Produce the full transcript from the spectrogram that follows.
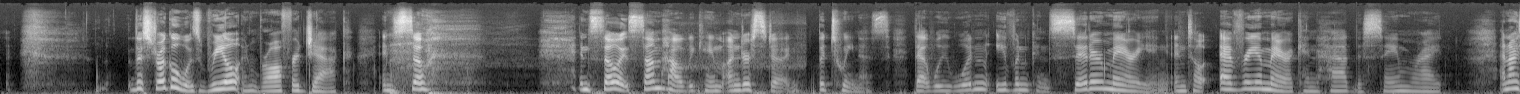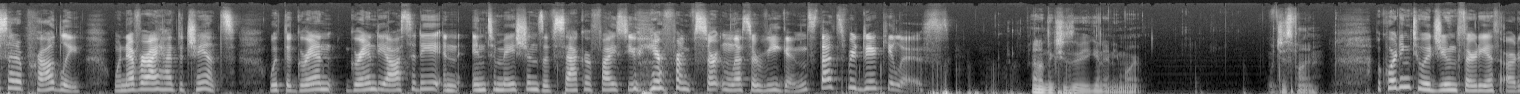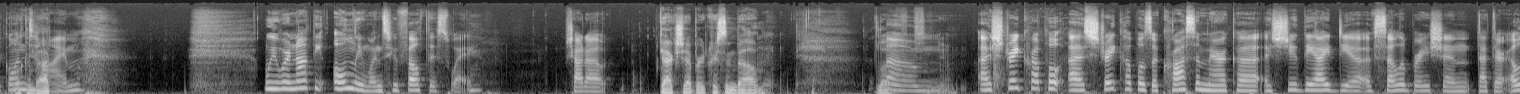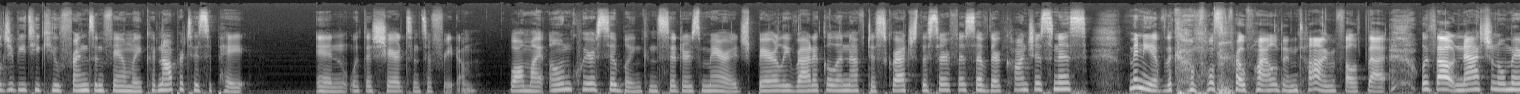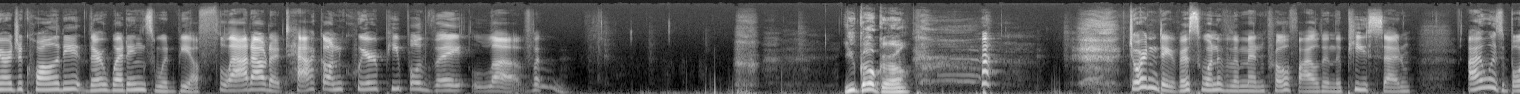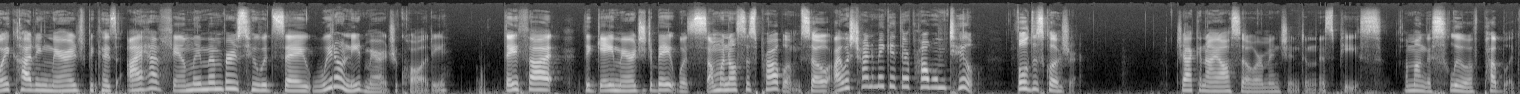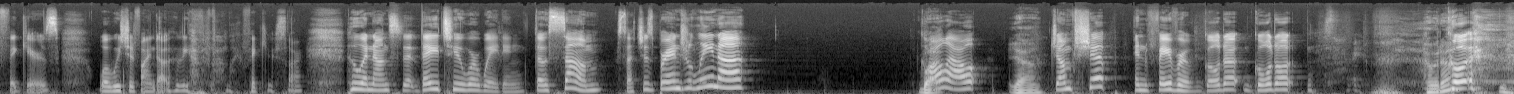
the struggle was real and raw for Jack. And so and so it somehow became understood between us that we wouldn't even consider marrying until every American had the same right. And I said it proudly whenever I had the chance, with the grand grandiosity and intimations of sacrifice you hear from certain lesser vegans. That's ridiculous. I don't think she's a vegan anymore, which is fine. According to a June 30th article in Welcome back. Time, we were not the only ones who felt this way. Shout out. Dax Shepard, Kristen Bell. Love. Um, yeah. As straight couple, as straight couples across America eschewed the idea of celebration that their LGBTQ friends and family could not participate in with a shared sense of freedom. While my own queer sibling considers marriage barely radical enough to scratch the surface of their consciousness, many of the couples profiled in Time felt that without national marriage equality, their weddings would be a flat out attack on queer people they love. You go, girl. Jordan Davis, one of the men profiled in the piece, said, I was boycotting marriage because I have family members who would say, we don't need marriage equality. They thought the gay marriage debate was someone else's problem. So I was trying to make it their problem too. Full disclosure. Jack and I also are mentioned in this piece among a slew of public figures. Well, we should find out who the other public figures are, who announced that they too were waiting, though some, such as Brangelina, call What? out, Yeah. jumped ship in favor of Golda, Golda, Sorry. Hoda? Go-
